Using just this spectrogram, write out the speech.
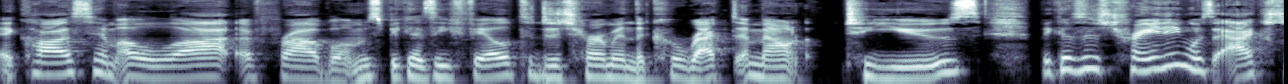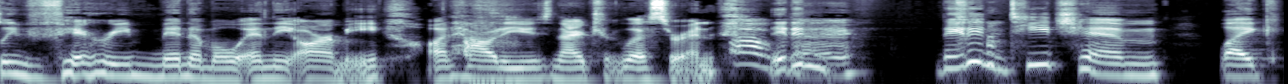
It caused him a lot of problems because he failed to determine the correct amount to use because his training was actually very minimal in the army on how to use nitroglycerin. Okay. They didn't- They didn't teach him like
